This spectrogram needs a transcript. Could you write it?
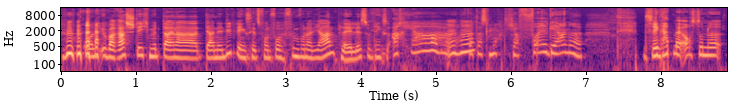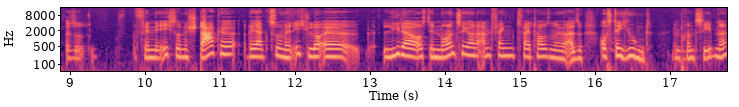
und überrascht dich mit deiner, deinen Lieblingshits von vor 500 Jahren Playlist und denkst so, ach ja, Mhm. oh Gott, das mochte ich ja voll gerne. Deswegen hat man auch so eine, also finde ich, so eine starke Reaktion, wenn ich äh, Lieder aus den 90ern, Anfängen 2000er höre, also aus der Jugend im Prinzip, ne,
